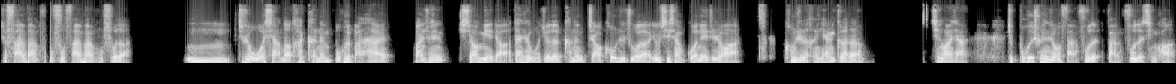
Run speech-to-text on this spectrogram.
就反反复复、反反复复的，嗯，就是我想到它可能不会把它完全消灭掉，但是我觉得可能只要控制住了，尤其像国内这种啊，控制的很严格的情况下。就不会出现这种反复的反复的情况，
